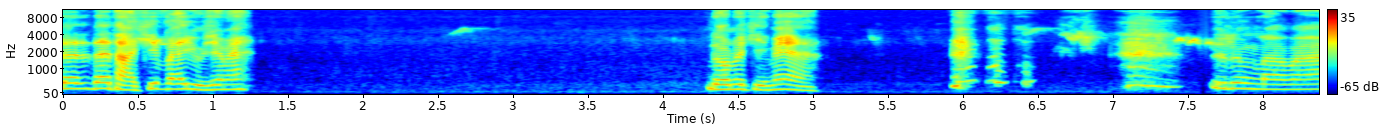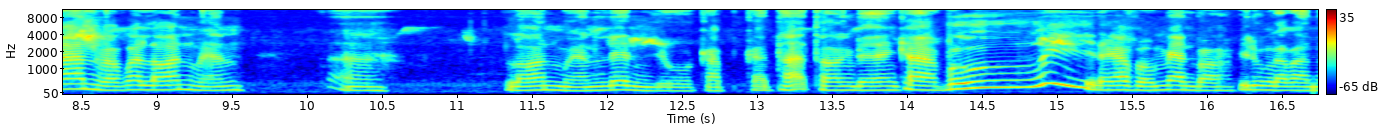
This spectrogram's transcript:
ได้ได้ถ่ายคลิปไว้อยู่ใช่ไหม โดนไปกี่แม่พี่ลุงลาวานบอกว่าร้อนเหมือนอร้อนเหมือนเล่นอยู่กับกระทะทองแดงค่ะบุ้ยนะครับผมแม่นบอพี่ลุงลาวัน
